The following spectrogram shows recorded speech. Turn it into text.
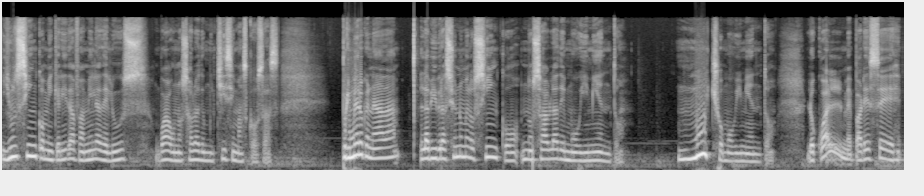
Y un 5, mi querida familia de luz, wow, nos habla de muchísimas cosas. Primero que nada, la vibración número 5 nos habla de movimiento, mucho movimiento, lo cual me parece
